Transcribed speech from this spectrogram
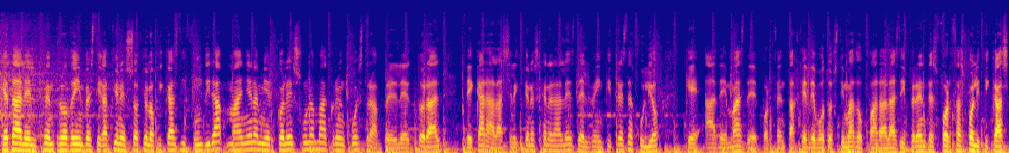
¿Qué tal? El Centro de Investigaciones Sociológicas difundirá mañana miércoles una macroencuesta preelectoral de cara a las elecciones generales del 23 de julio que, además del porcentaje de voto estimado para las diferentes fuerzas políticas,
